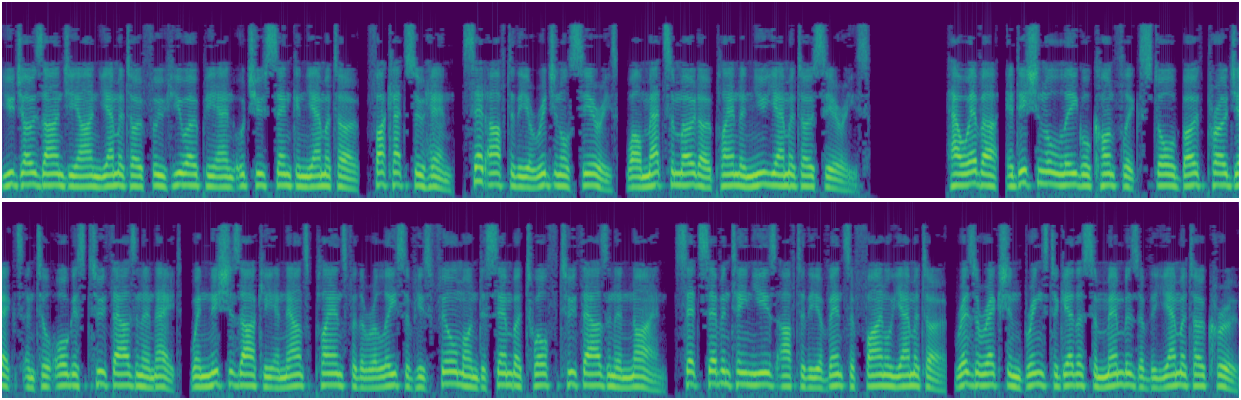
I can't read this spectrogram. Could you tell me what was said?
Ujozanjian Yamato Fu Huopian Uchu Senkan Yamato, Fukatsu Hen, set after the original series, while Matsumoto planned a new Yamato series. However, additional legal conflicts stalled both projects until August 2008, when Nishizaki announced plans for the release of his film on December 12, 2009. Set 17 years after the events of Final Yamato, Resurrection brings together some members of the Yamato crew,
